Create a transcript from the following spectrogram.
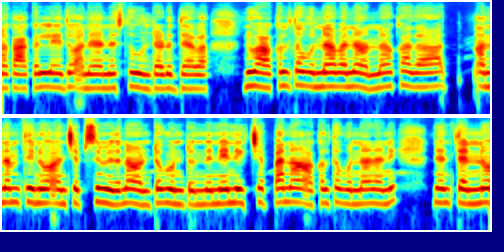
నాకు ఆకలి లేదు అని అనేస్తూ ఉంటాడు దేవా. నువ్వు ఆకలితో ఉన్నావని అన్నావు కదా అన్నం తిను అని చెప్పి మీదన అంటూ ఉంటుంది. నేను నీకు చెప్పాను ఆకలితో ఉన్నానని నేను తిన్ను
